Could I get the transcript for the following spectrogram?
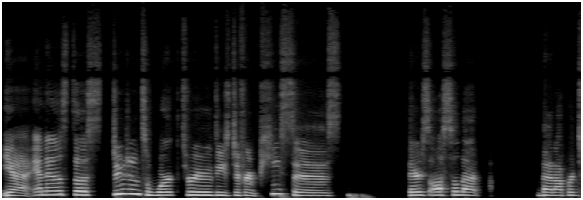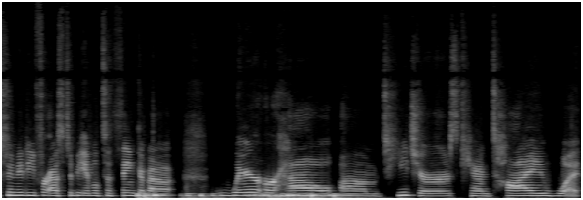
Yeah. And as the students work through these different pieces, there's also that that opportunity for us to be able to think about where or how um, teachers can tie what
